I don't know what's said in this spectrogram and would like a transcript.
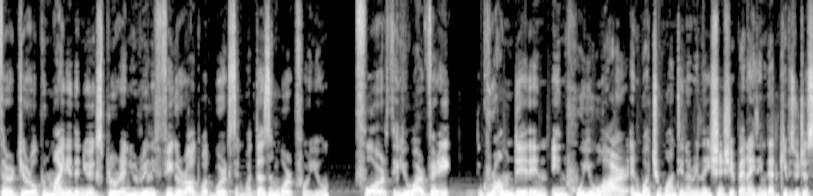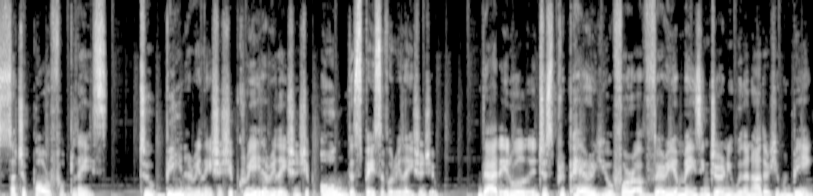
Third, you're open minded and you explore and you really figure out what works and what doesn't work for you. Fourth, you are very grounded in, in who you are and what you want in a relationship. And I think that gives you just such a powerful place to be in a relationship, create a relationship, own the space of a relationship, that it will just prepare you for a very amazing journey with another human being.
